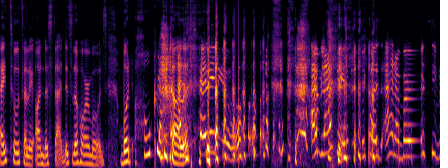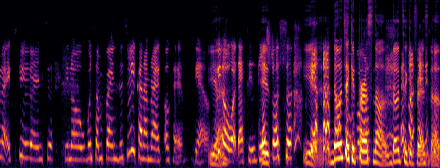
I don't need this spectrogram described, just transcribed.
I totally understand. It's the hormones. But how critical? I'm telling you. I'm laughing because I had a very similar experience you know, with some friends this week, and I'm like, okay, yeah, yeah. we know what that is. Let's it, just uh, yeah. Don't take it personal. Don't take it personal.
